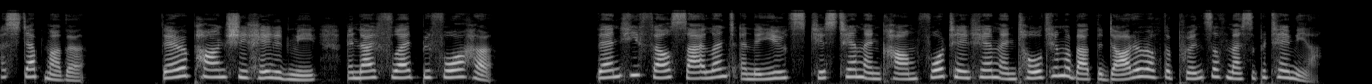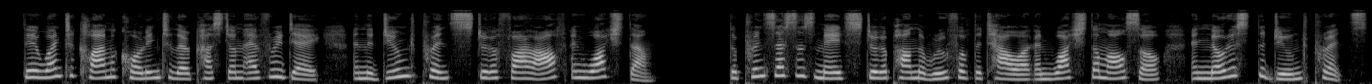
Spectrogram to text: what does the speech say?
a stepmother. Thereupon she hated me, and I fled before her. Then he fell silent and the youths kissed him and comforted him and told him about the daughter of the prince of Mesopotamia. They went to climb according to their custom every day, and the doomed prince stood afar off and watched them. The princess's maid stood upon the roof of the tower and watched them also, and noticed the doomed prince.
